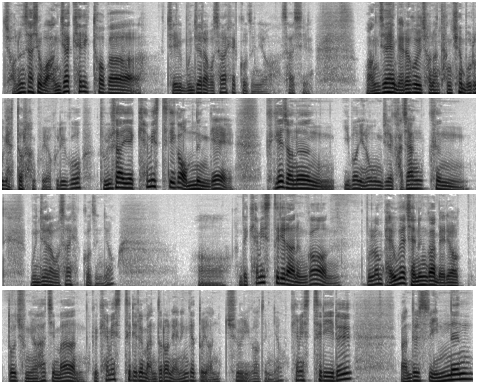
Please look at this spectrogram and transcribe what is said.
저는 사실 왕자 캐릭터가 제일 문제라고 생각했거든요. 사실. 왕자의 매력을 저는 당초에 모르겠더라고요. 그리고 둘 사이에 케미스트리가 없는 게 그게 저는 이번 인어공주의 가장 큰 문제라고 생각했거든요. 어, 근데 케미스트리라는 건 물론 배우의 재능과 매력도 중요하지만 그 케미스트리를 만들어내는 게 또 연출이거든요. 케미스트리를 만들 수 있는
